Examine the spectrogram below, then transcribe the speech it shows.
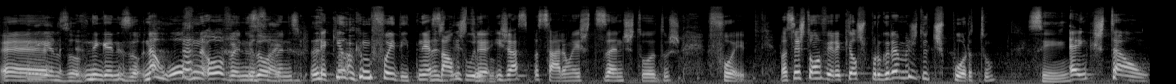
eh, ninguém nos ouve. Ninguém nos ouve. Não, ouve- ouvem-nos, ouvem-nos. sei. Aquilo que me foi dito nessa altura, tudo. e já se passaram estes anos todos, foi: vocês estão a ver aqueles programas de desporto Sim. em que estão,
